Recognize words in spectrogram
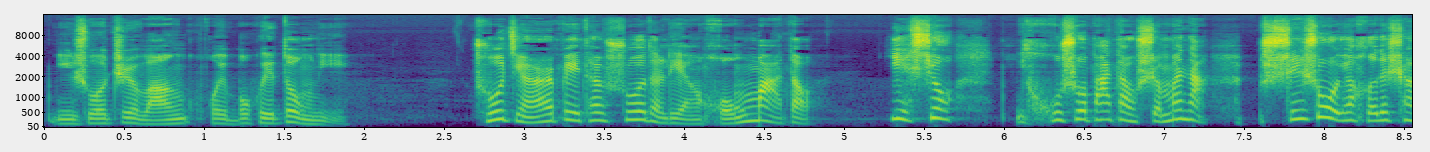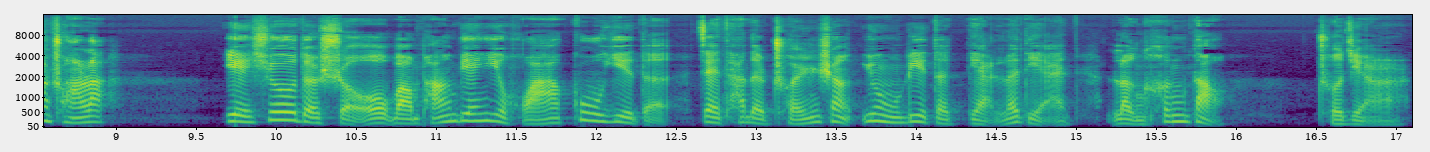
你说智王会不会动你？楚景儿被他说的脸红，骂道：“叶修，你胡说八道什么呢？谁说我要和他上床了？”叶修的手往旁边一滑，故意的在他的唇上用力的点了点，冷哼道：“楚景儿，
